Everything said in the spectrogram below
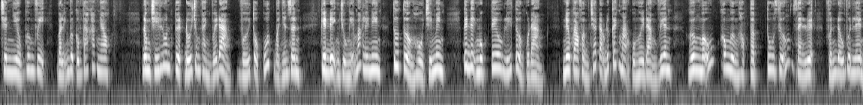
trên nhiều cương vị và lĩnh vực công tác khác nhau. Đồng chí luôn tuyệt đối trung thành với Đảng, với Tổ quốc và nhân dân, kiên định chủ nghĩa Mác Lênin, tư tưởng Hồ Chí Minh, kiên định mục tiêu lý tưởng của Đảng, nêu cao phẩm chất đạo đức cách mạng của người đảng viên, gương mẫu, không ngừng học tập, tu dưỡng, rèn luyện, phấn đấu vươn lên.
